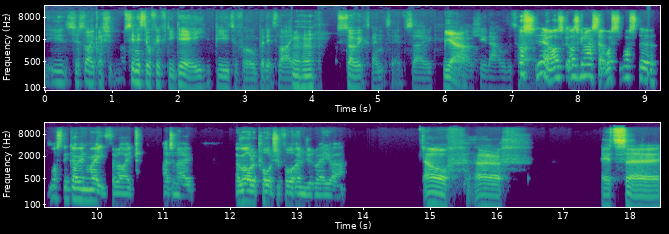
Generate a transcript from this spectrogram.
it's just like a Cinestill 50D, beautiful, but it's like mm-hmm. so expensive. So yeah, I shoot that all the time. What's, yeah, I was, I was going to ask that. What's what's the what's the going rate for like I don't know, a roll of Portra 400 where you are? Oh, uh, it's uh,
